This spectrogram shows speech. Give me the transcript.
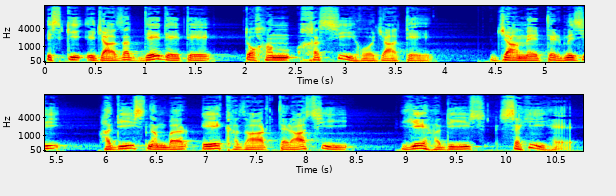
اس کی اجازت دے دیتے تو ہم خسی ہو جاتے۔ جامع ترمزی حدیث نمبر ایک ہزار تراسی۔ یہ حدیث صحیح ہے۔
